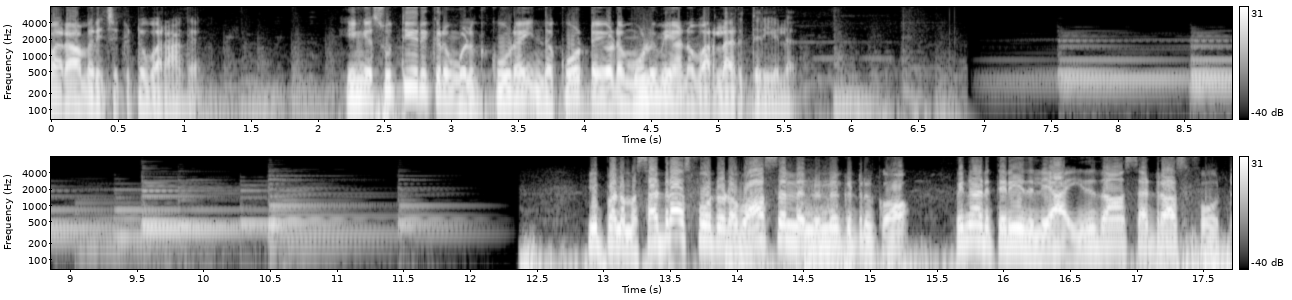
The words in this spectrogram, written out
பராமரிச்சுக்கிட்டு வராங்க. இங்கே சுற்றி இருக்கிறவங்களுக்கு கூட இந்த கோட்டையோட முழுமையான வரலாறு தெரியல. இப்போ நம்ம சட்ராஸ் ஃபோர்ட்டோட வாசலில் நின்றுக்கிட்டு இருக்கோம். பின்னாடி தெரியுது இல்லையா? இதுதான் சட்ராஸ் ஃபோர்ட்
